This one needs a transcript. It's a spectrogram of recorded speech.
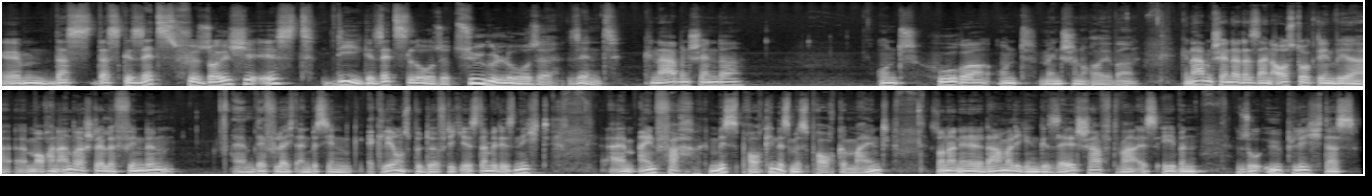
ähm, dass das Gesetz für solche ist, die gesetzlose, zügellose sind, Knabenschänder und Hurer und Menschenräuber. Knabenschänder, das ist ein Ausdruck, den wir ähm, auch an anderer Stelle finden, ähm, der vielleicht ein bisschen erklärungsbedürftig ist. Damit ist nicht ähm, einfach Missbrauch, Kindesmissbrauch gemeint, sondern in der damaligen Gesellschaft war es eben so üblich, dass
